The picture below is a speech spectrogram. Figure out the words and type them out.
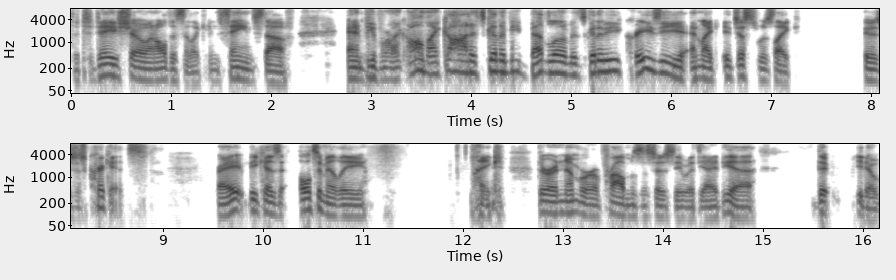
the today show and all this like insane stuff and people were like, "Oh my god, it's gonna be bedlam! It's gonna be crazy!" And like it just was like, it was just crickets, right? Because ultimately, like there are a number of problems associated with the idea that you know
